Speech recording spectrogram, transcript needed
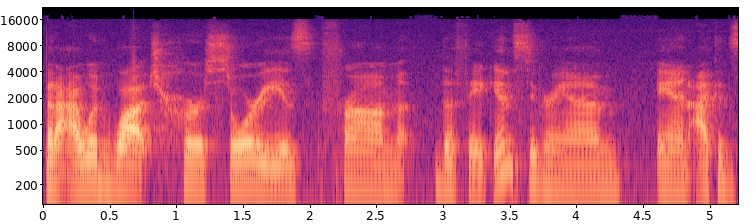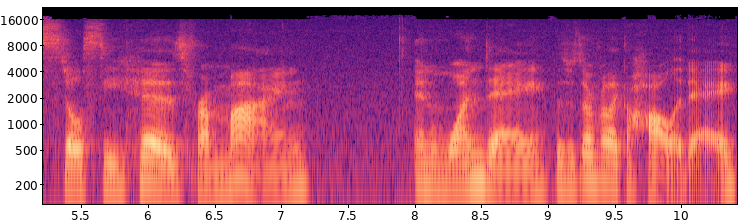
But I would watch her stories from the fake Instagram and I could still see his from mine. And one day, this was over like a holiday,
